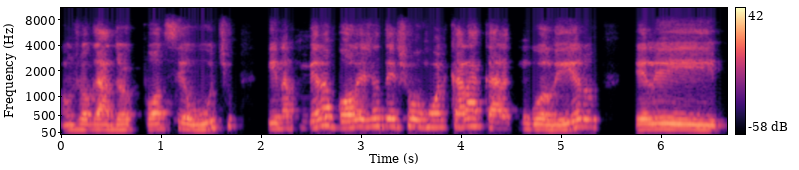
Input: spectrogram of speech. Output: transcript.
É um jogador que pode ser útil e na primeira bola ele já deixou o Rony cara a cara com o goleiro. Ele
